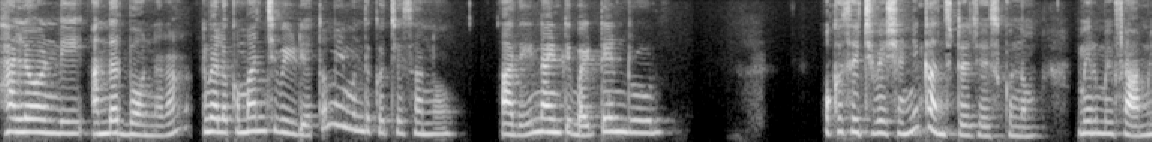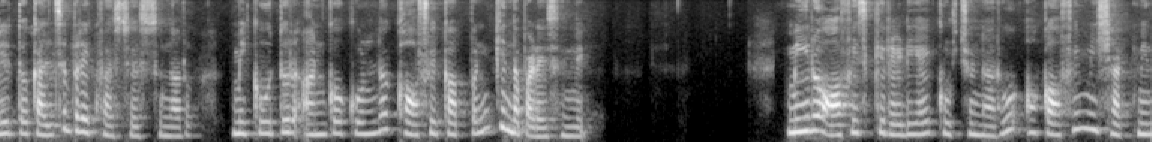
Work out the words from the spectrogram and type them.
హలో అండి అందరు బాగున్నారా? ఇవాళ ఒక మంచి వీడియోతో మీ ముందుకు వచ్చేసాను. అదే నైంటీ బై టెన్ రూల్. ఒక సిచ్యువేషన్ని కన్సిడర్ చేసుకుందాం. మీరు మీ ఫ్యామిలీతో కలిసి బ్రేక్ఫాస్ట్ చేస్తున్నారు. మీ కూతురు అనుకోకుండా కాఫీ కప్పుని కింద పడేసింది. మీరు ఆఫీస్కి రెడీ అయి కూర్చున్నారు. ఆ కాఫీ మీ షర్ట్ మీద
